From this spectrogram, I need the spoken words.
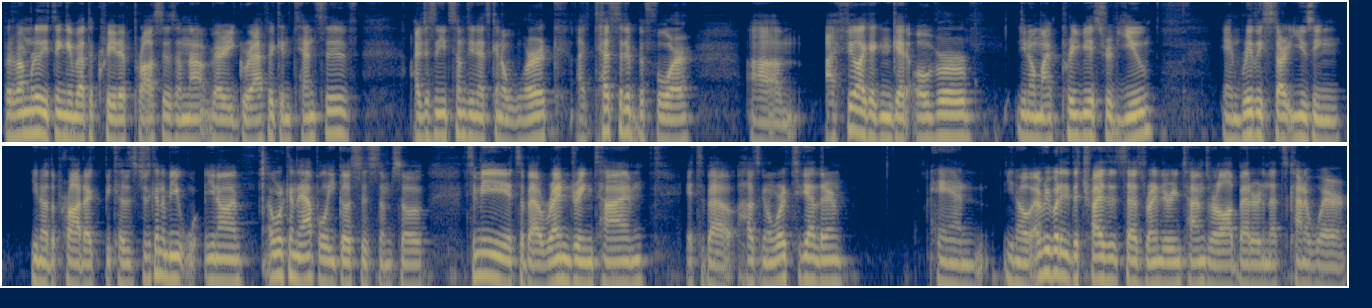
But if I'm really thinking about the creative process, I'm not very graphic intensive. I just need something that's going to work. I've tested it before. Um, I feel like I can get over you know my previous review and really start using you know the product because it's just going to be you know I work in the Apple ecosystem so to me it's about rendering time it's about how it's going to work together and you know everybody that tries it says rendering times are a lot better and that's kind of where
